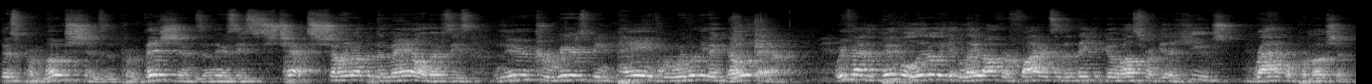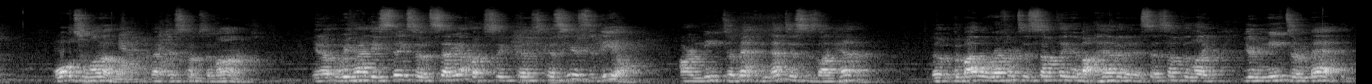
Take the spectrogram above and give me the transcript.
there's promotions and provisions, and there's these checks showing up in the mail, there's these new careers being paved when we wouldn't even go there. We've had people literally get laid off or fired so that they could go elsewhere and get a huge radical promotion. Walt's one of them that just comes to mind. You know, we've had these things, so it's setting up, but because here's the deal our needs are met, and that just is like heaven. The, the Bible references something about heaven, and it says something like your needs are met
